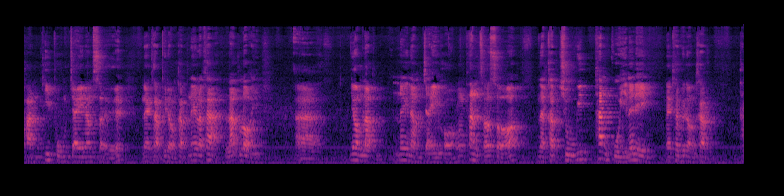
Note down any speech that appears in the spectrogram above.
พันธุ์ที่ภูมิใจนำเสนอนะครับพี่น้องครับในราคาหลักร้อยอย่อมรับในนำใจของท่านสสนะครับชูวิทย์ท่านกุยนั่นเองนะครับพี่น้องครับท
